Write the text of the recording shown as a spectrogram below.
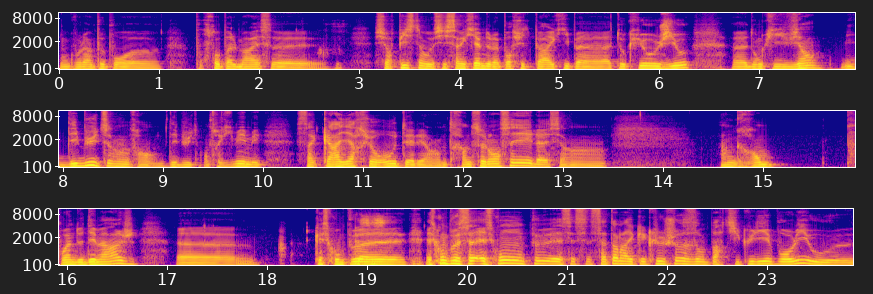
Donc voilà un peu pour, pour son palmarès euh, sur piste, hein, aussi cinquième de la poursuite par équipe à, à Tokyo au JO. Euh, donc il vient, il débute, hein, enfin débute entre guillemets, mais sa carrière sur route, elle est en train de se lancer. Là, c'est un, un grand point de démarrage. Euh, Qu'est-ce qu'on peut, est-ce qu'on peut, est-ce qu'on peut s'attendre à quelque chose en particulier pour lui ou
